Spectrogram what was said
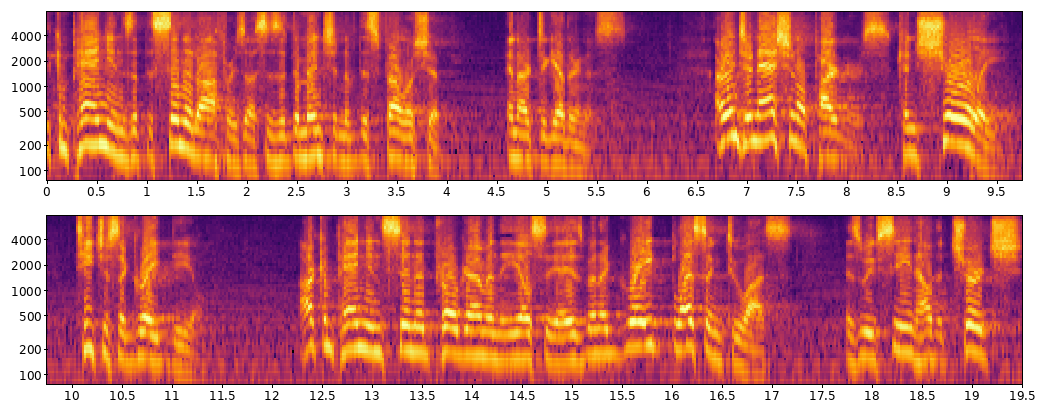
The companions that the Synod offers us is a dimension of this fellowship and our togetherness. Our international partners can surely teach us a great deal. Our Companion Synod program in the ELCA has been a great blessing to us as we've seen how the church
